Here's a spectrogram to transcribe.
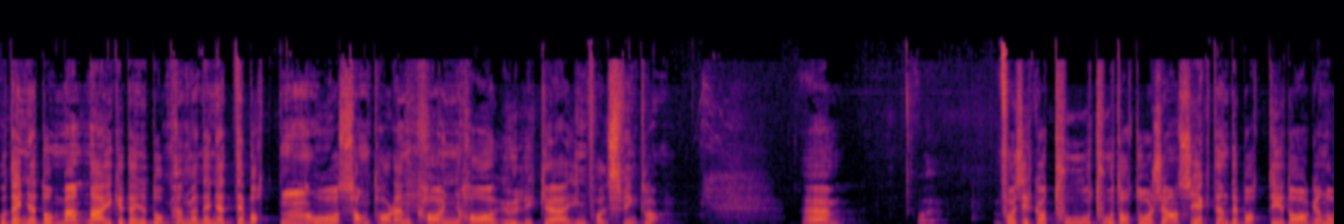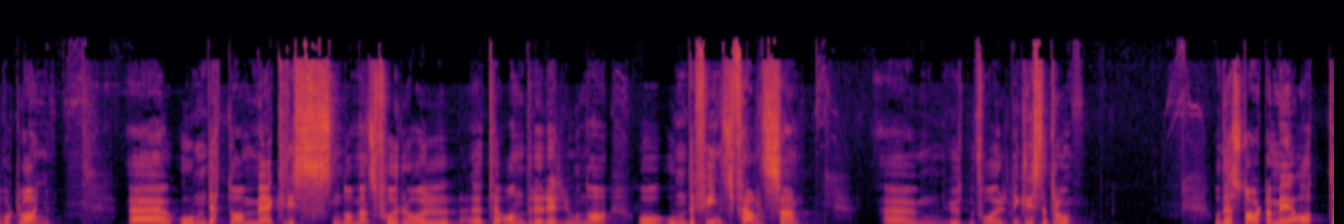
Og denne dommen, nei, ikke denne dommen, men denne debatten og samtalen kan ha ulike innfallsvinkler. Ehm, for ca. to, to og et halvt år siden så gikk det en debatt i Dagen og Vårt Land eh, om dette med kristendommens forhold eh, til andre religioner, og om det fins frelse eh, utenfor den kristne tro. Og Det starta med at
